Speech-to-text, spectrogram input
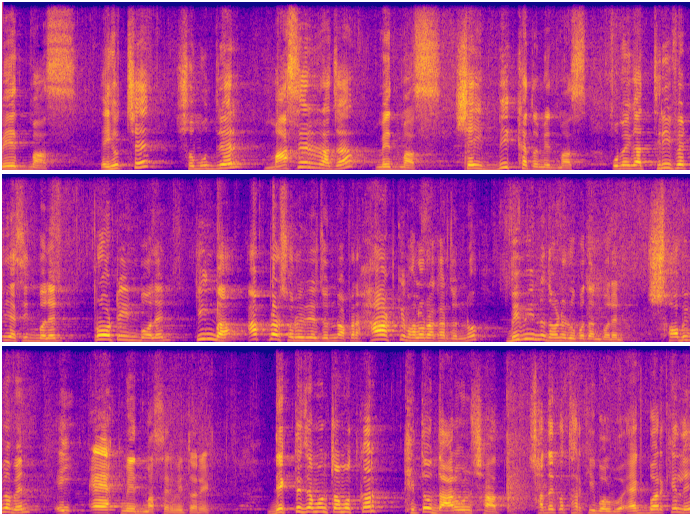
মেদ মাছ এই হচ্ছে সমুদ্রের মাছের রাজা মেদমাস, সেই বিখ্যাত মেদমাস। ওমেগা থ্রি ফ্যাটি অ্যাসিড বলেন, প্রোটিন বলেন, কিংবা আপনার শরীরের জন্য, আপনার হার্টকে ভালো রাখার জন্য বিভিন্ন ধরনের উপাদান বলেন। সবই পাবেন এই এক মেদ মাছের ভিতরে। দেখতে যেমন চমৎকার, খেতেও দারুণ স্বাদ। স্বাদের কথা আর কি বলব? একবার খেলে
